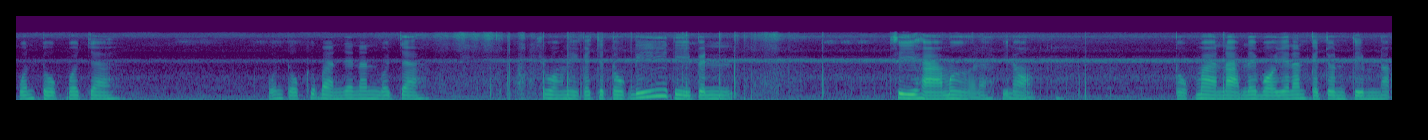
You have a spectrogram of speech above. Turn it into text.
ฝนตกบ่จ้าฝนตกคือบ้านยายนั่นบ่จ้าช่วงนี้ก็จะตกดีดีเป็นสี่หามือแหละพี่น้องตกมาน้ำในบ่อยายนั่นก็จนเต็มเนาะ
